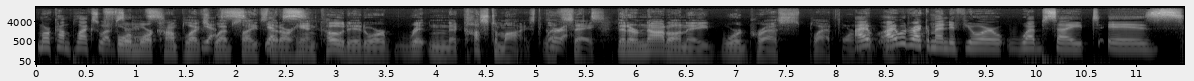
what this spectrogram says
More complex websites. for more complex Yes, websites that are hand coded or written uh, customized, let's say, that are not on a WordPress platform. I, or- I would course. recommend if your website is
